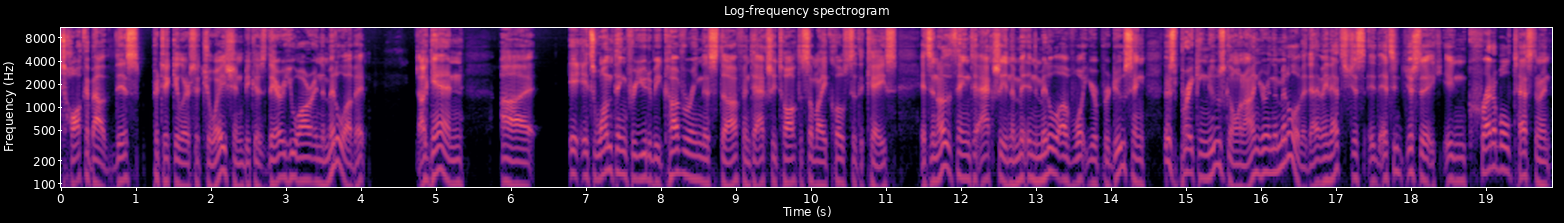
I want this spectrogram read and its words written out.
talk about this particular situation because there you are in the middle of it. Again, uh, it, it's one thing for you to be covering this stuff and to actually talk to somebody close to the case. It's another thing to actually in the in the middle of what you're producing. There's breaking news going on. You're in the middle of it. I mean, that's just it, it's just an incredible testament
